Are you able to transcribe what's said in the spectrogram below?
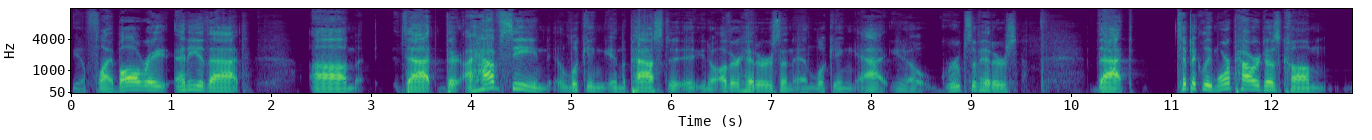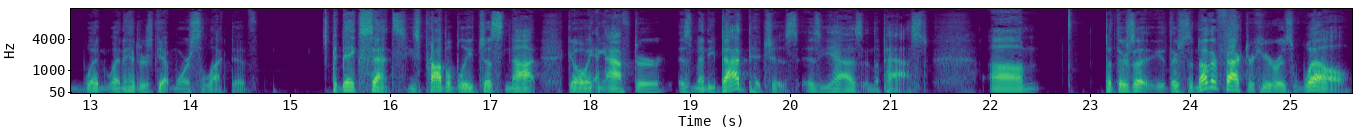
you know, fly ball rate, any of that, um, that there, I have seen looking in the past, uh, you know, other hitters and, and looking at, you know, groups of hitters that typically more power does come when when hitters get more selective. It makes sense. He's probably just not going after as many bad pitches as he has in the past. Um, but there's a there's another factor here as well,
